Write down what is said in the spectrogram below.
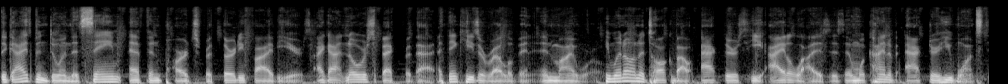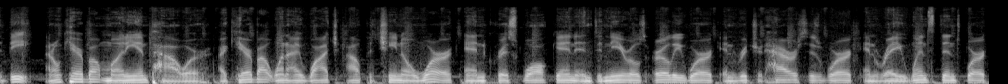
the guy's been doing the same effing parts for 35 years. I got no respect for that. I think he's irrelevant in my world. He went on to talk about actors he idolizes and what kind of actor he wants to be. I don't care about money and power. I care about when I watch Al Pacino work and Chris Walken and De Niro's early work and Richard Harris's work and Ray Winstone's work.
